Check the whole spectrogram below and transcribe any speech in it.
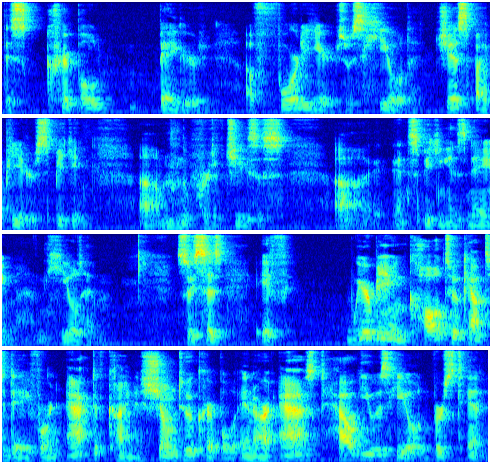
this crippled beggar of 40 years was healed just by Peter speaking um, the word of Jesus uh, and speaking his name and healed him. So he says, if we're being called to account today for an act of kindness shown to a cripple and are asked how he was healed, verse 10,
